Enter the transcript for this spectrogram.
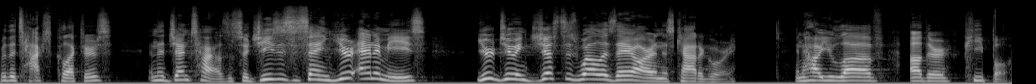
were the tax collectors and the Gentiles. And so Jesus is saying, Your enemies, you're doing just as well as they are in this category and how you love other people.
